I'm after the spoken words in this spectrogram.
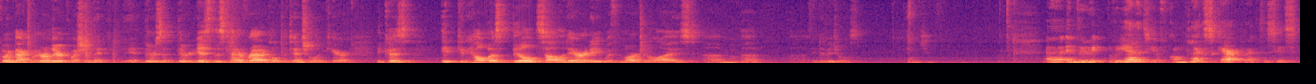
going back to an earlier question, that there's, a- there is this kind of radical potential in care, because it can help us build solidarity with marginalized um, uh, uh, individuals. Thank you. Uh, in the re- reality of complex care practices,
